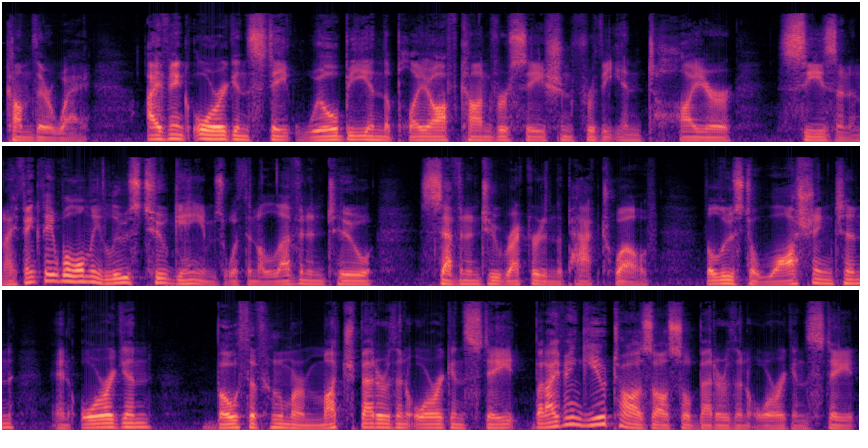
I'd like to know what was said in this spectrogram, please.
come their way. I think Oregon State will be in the playoff conversation for the entire season, and I think they will only lose two games with an 11 and 2, 7 and 2 record in the Pac-12. They'll lose to Washington and Oregon, both of whom are much better than Oregon State, but I think Utah is also better than Oregon State,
